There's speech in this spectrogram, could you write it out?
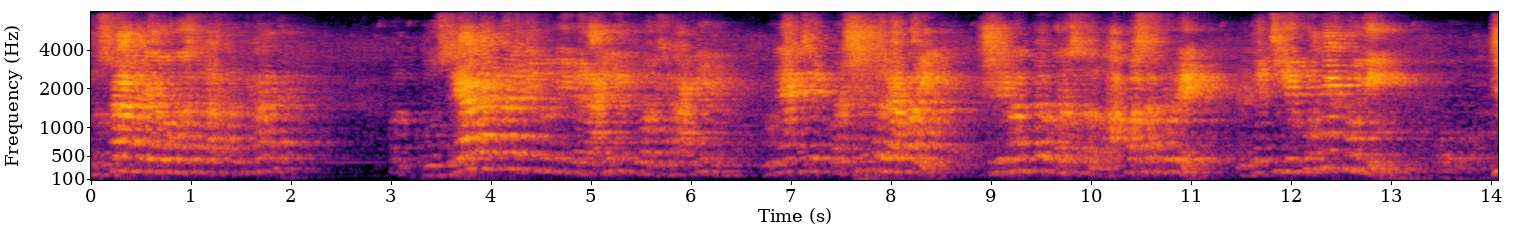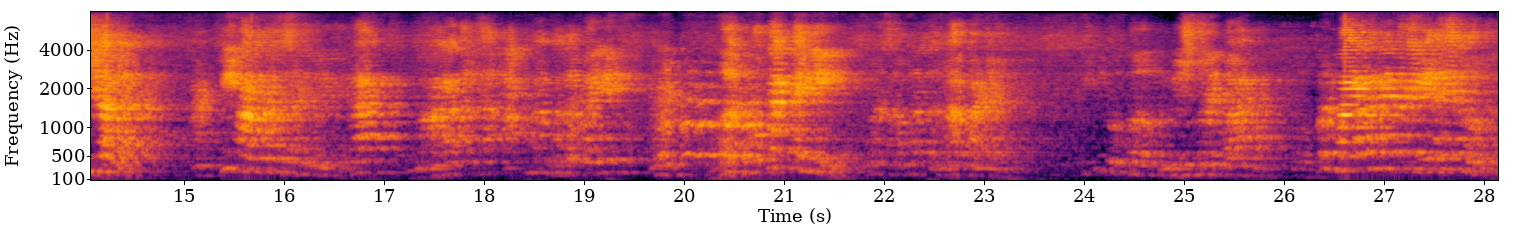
दुष्काळामध्ये रोगग्रस्त असताना ती घरात पण दुसऱ्या लग्नाला जी मुली मिळाली किंवा जी गाडी पुण्याचे प्रसिद्ध व्यापारी श्रीमंत ग्रस्त बापासा पुढे त्याची एकुलती एक मुलगी. जिजाबाई आणि ती महाराजांसाठी बघितली का महाराजांचा अपमान झाला पाहिजे. भर लोकात काही नाही. पण समाजाचं नाव काढायचं किती लोक बघा पण महाराजांना काही घेण्याचं नव्हतं.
